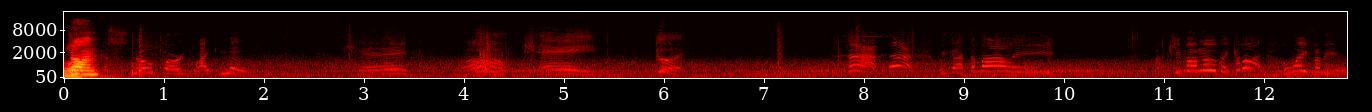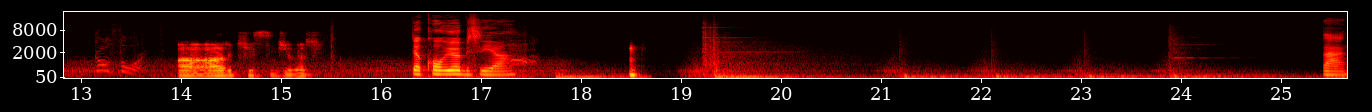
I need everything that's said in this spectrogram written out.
Ron. Aa ağrı kesiciler. Bir de kovuyor bizi ya. Güzel.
